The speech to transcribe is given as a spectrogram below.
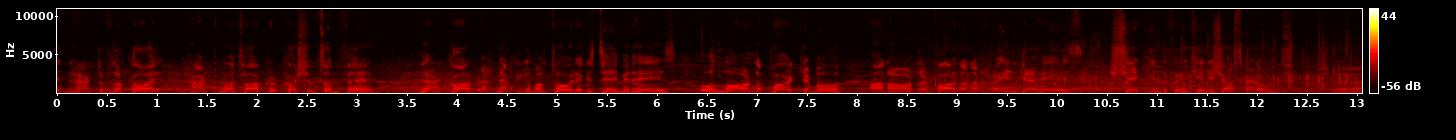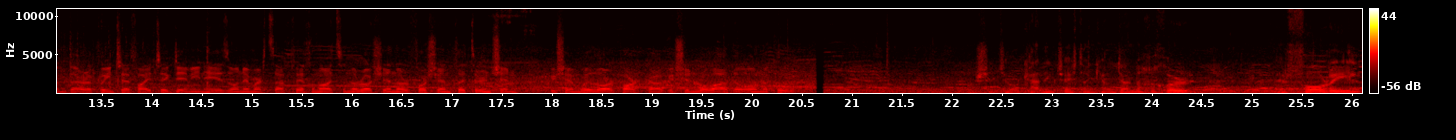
éan hart a bhlaáil, hart mátá chu cosint fé Naar Carberach necking go maltóir agus Damien Hayes ó lá na parke mó an áder fád an a chréige Hayes shaking de féintíine se scarúnt. an dar a pointinte feite Damien Hayes ó immert a fechannáit in na Russian ar for sin flitter an sin, gu sé muir parka agus sin roiada ó na cú. sin Joe Canning treéis an cean darnach a chur ar fóríil.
